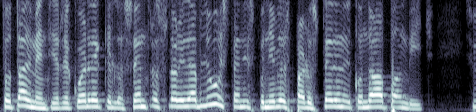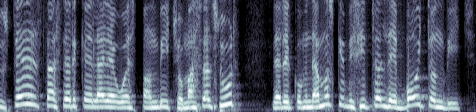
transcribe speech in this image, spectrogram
Totalmente. Y recuerde que los centros Florida Blue están disponibles para usted en el condado de Palm Beach. Si usted está cerca del área West Palm Beach o más al sur, le recomendamos que visite el de Boynton Beach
